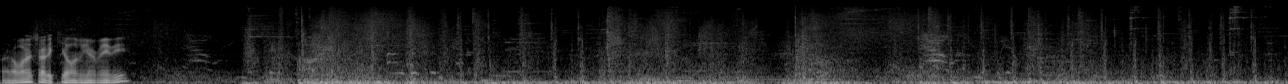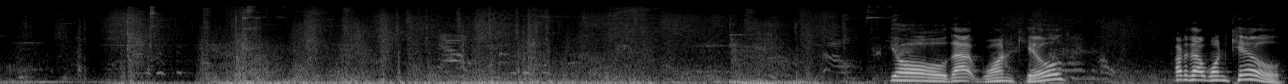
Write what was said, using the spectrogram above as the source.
I don't want to try to kill him here, maybe. That one killed? How did that one kill?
